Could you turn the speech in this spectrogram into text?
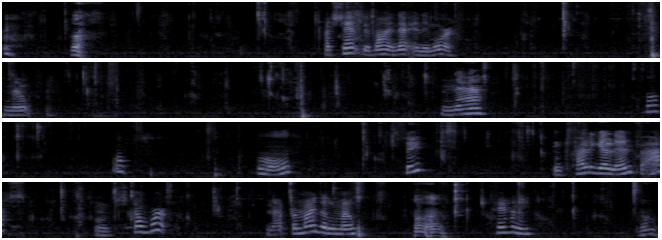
I shan't be buying that anymore. Nope. Nah. Oh. Oh. Oh. I try to get it in fast. and It just don't work. Not for my little mouth. uh-huh. Hey, honey. Oh.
